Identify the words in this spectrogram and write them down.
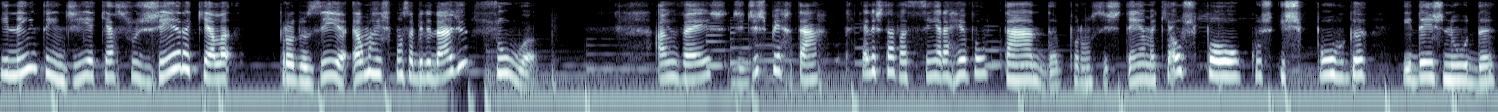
e nem entendia que a sujeira que ela produzia é uma responsabilidade sua. Ao invés de despertar, ela estava assim, era revoltada por um sistema que aos poucos expurga e desnuda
